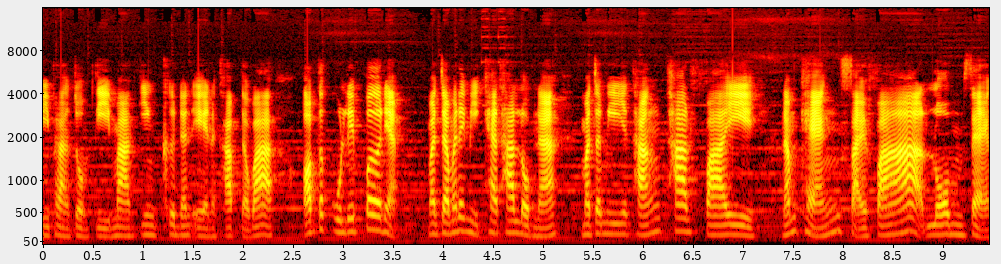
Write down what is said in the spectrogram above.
มีพลังโจมตีมากยิ่งขึ้นนั่นเองนะครับ แต่ว่าออฟตระกูลริปเปอร์เนี่ยมันจะไม่ได้มีแค่ธาตุลมนะ มันจะมีทั้งธาตุไฟ น้ำแข็ง สายฟ้า ลม แสง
